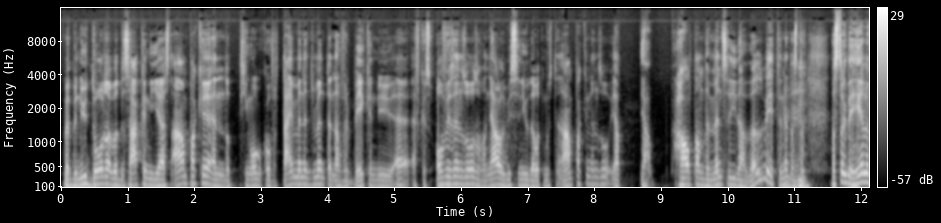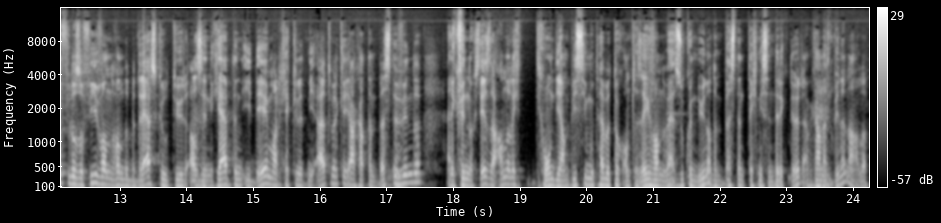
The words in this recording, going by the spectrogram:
we hebben nu door dat we de zaken niet juist aanpakken. En dat ging ook over time management. En dat Verbeken nu hè, even office en zo. Zo van ja, we wisten niet hoe dat we het moesten aanpakken en zo. Ja, ja haalt dan de mensen die dat wel weten. Hè. Dat, is toch, dat is toch de hele filosofie van, van de bedrijfscultuur. Als in, jij hebt een idee, maar jij kunt het niet uitwerken. Ja, gaat het beste vinden. En ik vind nog steeds dat Anderlecht gewoon die ambitie moet hebben toch om te zeggen van wij zoeken nu naar de beste technische directeur en we gaan hem binnenhalen.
